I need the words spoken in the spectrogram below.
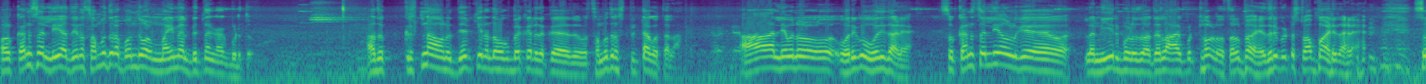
ಅವಳ ಕನಸಲ್ಲಿ ಅದೇನೋ ಸಮುದ್ರ ಬಂದು ಅವಳ ಮೈ ಮೇಲೆ ಬಿದ್ದಂಗೆ ಆಗ್ಬಿಡ್ತು. ಅದು ಕೃಷ್ಣ ಅವನು ದೇವಕಿನಂದ ಹೋಗ್ಬೇಕಾದ್ರೆ ಅದಕ್ಕೆ ಅದು ಸಮುದ್ರ ಸ್ಪ್ಲಿಟ್ ಆಗುತ್ತಲ್ಲ. ಆ ಲೆವೆಲ್ ವರೆಗೂ ಓದಿದ್ದಾಳೆ. ಸೊ ಕನಸಲ್ಲಿ ಅವಳಿಗೆ ಎಲ್ಲ ನೀರು ಬೀಳೋದು ಅದೆಲ್ಲ ಆಗ್ಬಿಟ್ಟು ಅವಳು ಸ್ವಲ್ಪ ಹೆದರಿಬಿಟ್ಟು ಸ್ಟಾಪ್ ಮಾಡಿದ್ದಾಳೆ. So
